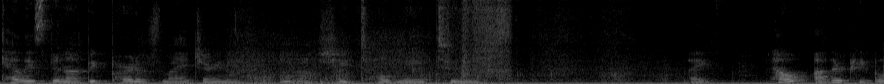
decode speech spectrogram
Kelly's been a big part of my journey. Mm-hmm. She told me to like help other people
